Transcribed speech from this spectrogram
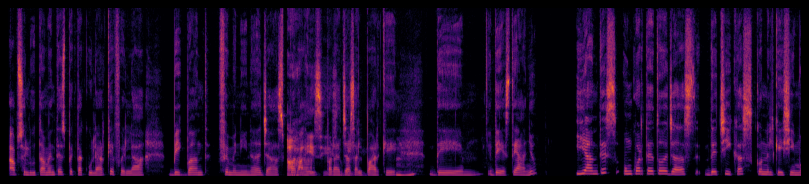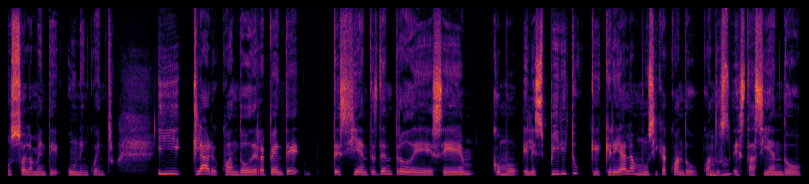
absolutamente espectacular, que fue la Big Band femenina de jazz para, para Jazz al Parque de, de este año. Y antes, un cuarteto de jazz de chicas con el que hicimos solamente un encuentro. Y claro, cuando de repente te sientes dentro de ese como el espíritu que crea la música cuando, cuando está siendo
